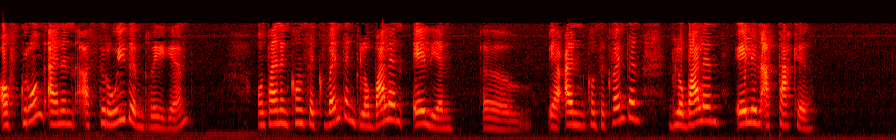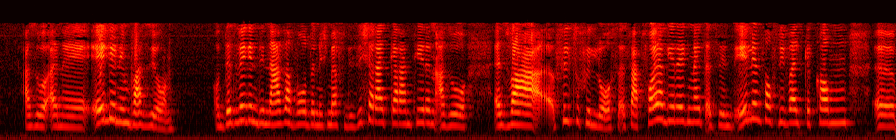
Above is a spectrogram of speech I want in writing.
Aufgrund einen Asteroidenregen und einen konsequenten globalen Alien, äh, ja, einen konsequenten globalen Alien-Attacke, also eine Alien-Invasion. Und deswegen die NASA wurde nicht mehr für die Sicherheit garantieren. Also es war viel zu viel los. Es hat Feuer geregnet, es sind Aliens auf die Welt gekommen. Äh,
